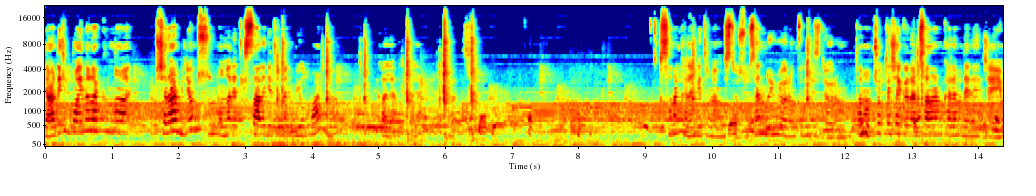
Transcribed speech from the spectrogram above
Yerdeki bu hakkında bir şeyler biliyor musun? Onları etkisiz hale getirmenin bir yolu var mı? Kalem, kalem. Evet. Sana kalem getirmemi istiyorsun. Seni duymuyorum, film izliyorum. Tamam, çok teşekkür ederim. Sanırım kalemi deneyeceğim.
